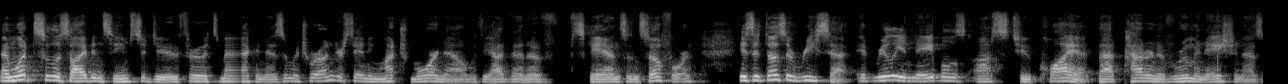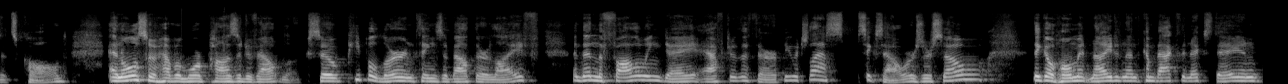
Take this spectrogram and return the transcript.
And what psilocybin seems to do through its mechanism, which we're understanding much more now with the advent of scans and so forth, is it does a reset. It really enables us to quiet that pattern of rumination, as it's called, and also have a more positive outlook. So people learn things about their life. And then the following day after the therapy, which lasts six hours or so, they go home at night and then come back the next day and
